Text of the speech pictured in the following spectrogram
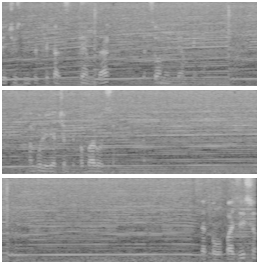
себя чувствовать в квалификации, темп, да, квалификационный темп. Могу ли я чем-то побороться. Такого позишн.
